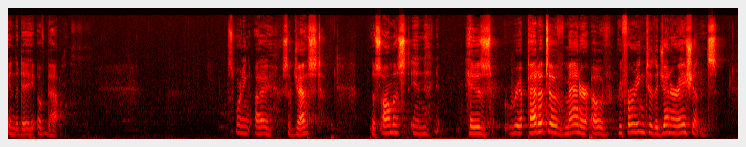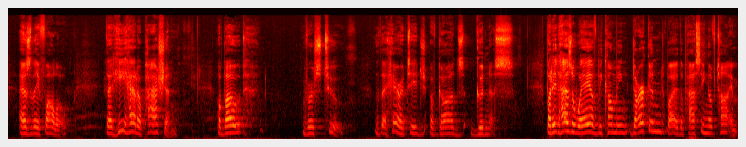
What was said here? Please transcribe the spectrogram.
in the day of battle. This morning I suggest the psalmist, in his repetitive manner of referring to the generations as they follow, that he had a passion about verse 2, the heritage of God's goodness. But it has a way of becoming darkened by the passing of time,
